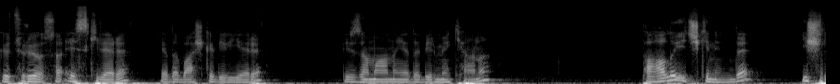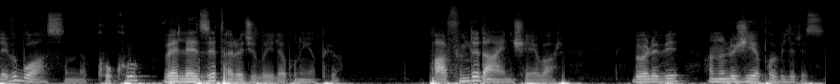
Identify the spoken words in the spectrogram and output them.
götürüyorsa eskilere ya da başka bir yere, bir zamana ya da bir mekana pahalı içkinin de işlevi bu aslında. Koku ve lezzet aracılığıyla bunu yapıyor. Parfümde de aynı şey var. Böyle bir analoji yapabiliriz.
